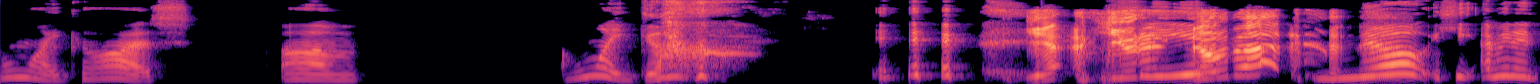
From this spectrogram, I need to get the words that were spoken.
oh my gosh. Um. Oh my god. Yeah, you didn't See? know that? no, he. I mean, it,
